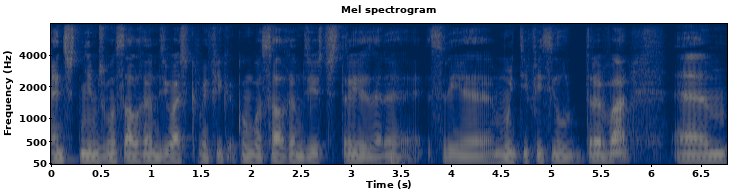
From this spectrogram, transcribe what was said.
antes tínhamos Gonçalo Ramos e eu acho que Benfica com Gonçalo Ramos e estes três era, seria muito difícil de travar. Um,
